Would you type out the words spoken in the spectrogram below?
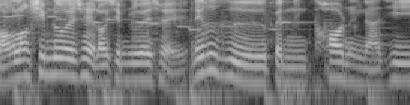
ลองลองชิมดูเฉยๆลองชิมดูเฉยๆนี่ก็คือเป็นข้อหนึ่งนะที่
